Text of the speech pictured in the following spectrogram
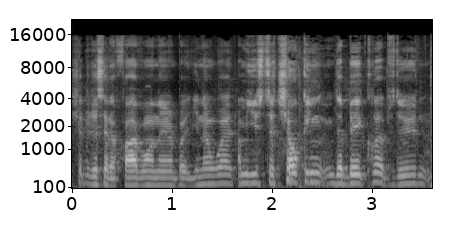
Should have just hit a 5 on there, but you know what? I'm used to choking the big clips, dude.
